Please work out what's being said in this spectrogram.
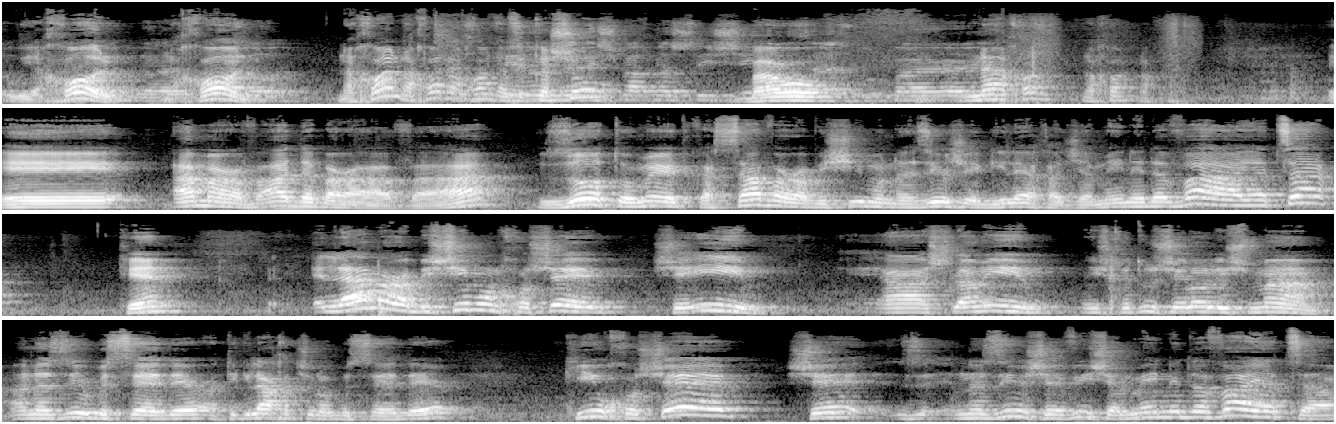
הוא יכול נכון. נכון, נכון, נכון, אז זה קשור. ברור. התקופה- נכון, נכון, נכון. אה, אמר רב עדה בר אהבה, זאת אומרת כסבה רבי שמעון נזיר שגילח על שמי נדבה, יצא, כן? למה רבי שמעון חושב שאם השלמים נשחטו שלא לשמם, הנזיר בסדר, התגלחת שלו בסדר, כי הוא חושב שנזיר שהביא שלמי נדבה יצא.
